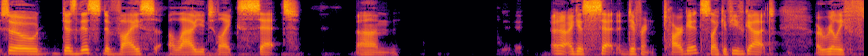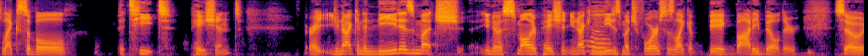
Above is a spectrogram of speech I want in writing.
so does this device allow you to like set, um, I guess set different targets? Like if you've got a really flexible, petite patient, right? You're not going to need as much, you know, a smaller patient. You're not going to need as much force as like a big bodybuilder. So,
